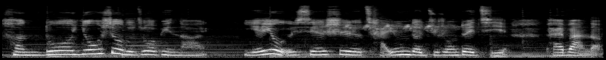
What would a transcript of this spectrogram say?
很多优秀的作品呢，也有一些是采用的居中对齐排版的，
